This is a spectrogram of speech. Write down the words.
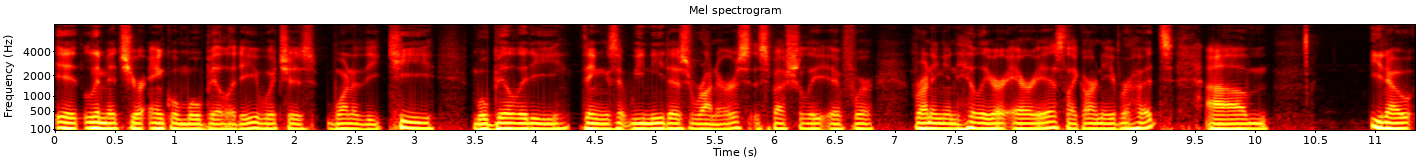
it limits your ankle mobility, which is one of the key mobility things that we need as runners, especially if we're running in hillier areas like our neighborhoods, um, you know,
